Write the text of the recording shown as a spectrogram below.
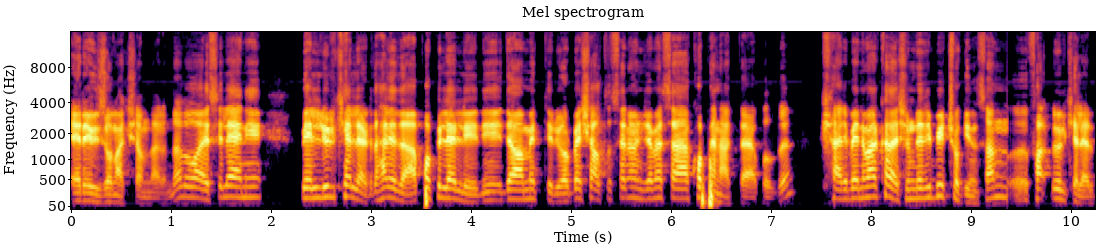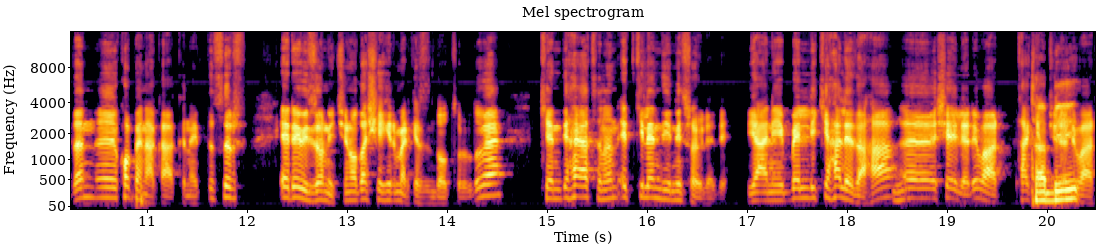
Erevizyon akşamlarında. Dolayısıyla yani belli ülkelerde hala daha popülerliğini devam ettiriyor. 5-6 sene önce mesela Kopenhag'da yapıldı. Yani benim arkadaşım dedi birçok insan e, farklı ülkelerden e, Kopenhag'a akın etti. Sırf Erevizyon için o da şehir merkezinde oturdu ve kendi hayatının etkilendiğini söyledi. Yani belli ki hale daha e, şeyleri var, takipçileri Tabii, var.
